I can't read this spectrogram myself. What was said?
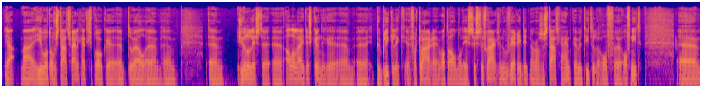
Ja, maar hier wordt over staatsveiligheid gesproken... terwijl... Um, um, journalisten, uh, allerlei deskundigen uh, uh, publiekelijk verklaren wat er allemaal is. Dus de vraag is in hoeverre je dit nog als een staatsgeheim kunt betitelen of, of niet. Ehm,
